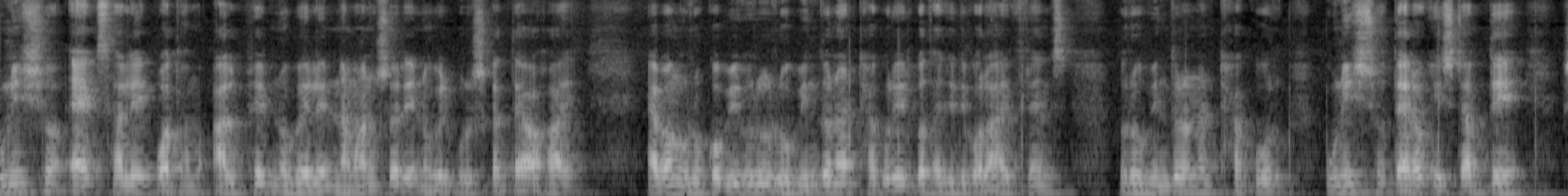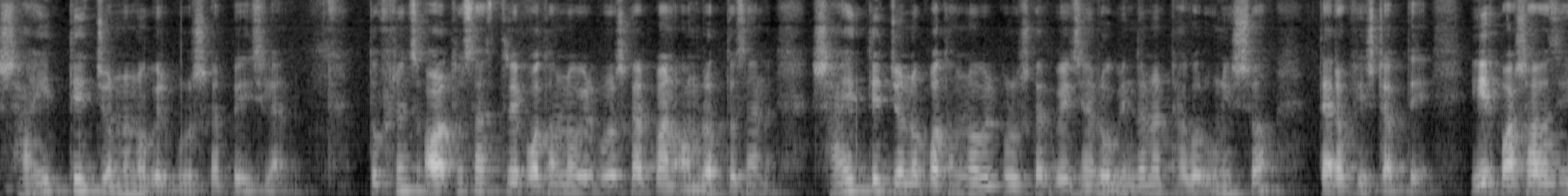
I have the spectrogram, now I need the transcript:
উনিশশো এক সালে প্রথম আলফ্রেড নোবেলের নামানুসারে নোবেল পুরস্কার দেওয়া হয় এবং কবিগুরু রবীন্দ্রনাথ ঠাকুরের কথা যদি বলা হয় ফ্রেন্ডস রবীন্দ্রনাথ ঠাকুর উনিশশো তেরো খ্রিস্টাব্দে সাহিত্যের জন্য নোবেল পুরস্কার পেয়েছিলেন। তো ফ্রেন্ডস অর্থশাস্ত্রে প্রথম নোবেল পুরস্কার পান অমর্ত্য সেন। সাহিত্যের জন্য প্রথম নোবেল পুরস্কার পেয়েছেন রবীন্দ্রনাথ ঠাকুর উনিশশো তেরো খ্রিস্টাব্দে। এর পাশাপাশি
